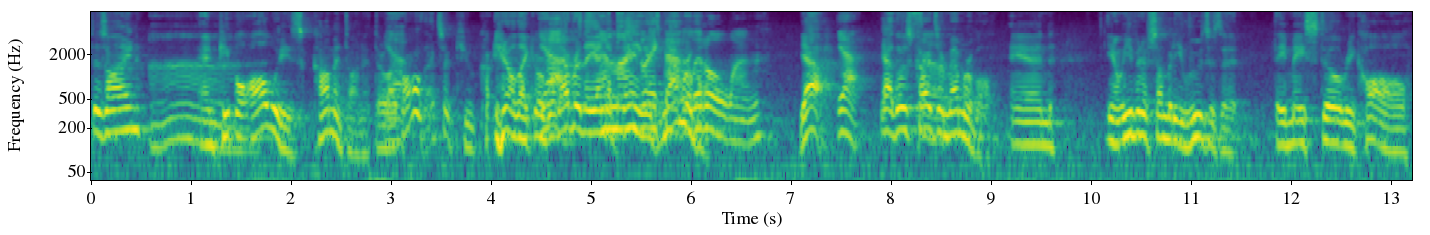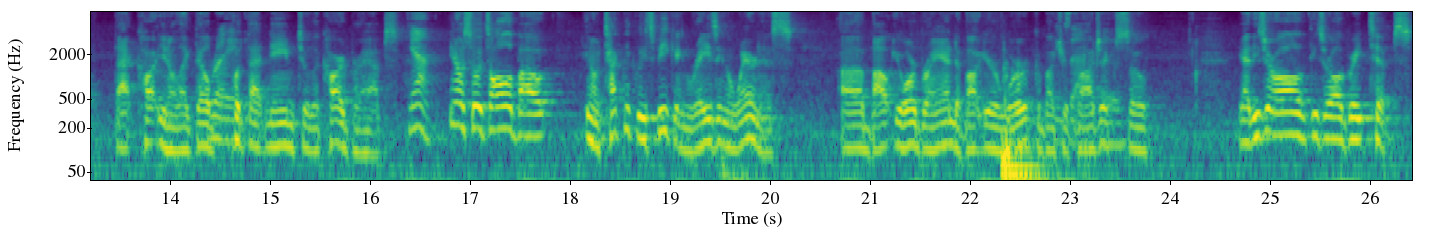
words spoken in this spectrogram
design, and people always comment on it. They're like, Ah. "Oh, that's a cute card," you know, like or Yeah, whatever they end and up saying. like it's that memorable. little one. Yeah, Yeah. yeah. Those cards So- are memorable, and you know, even if somebody loses it, they may still recall that card. You know, like they'll Right. put that name to the card, perhaps. Yeah. You know, so it's all about you know, technically speaking, raising awareness uh, about your brand, about your work, about your Exactly. projects. So, yeah, these are all these are all great tips.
